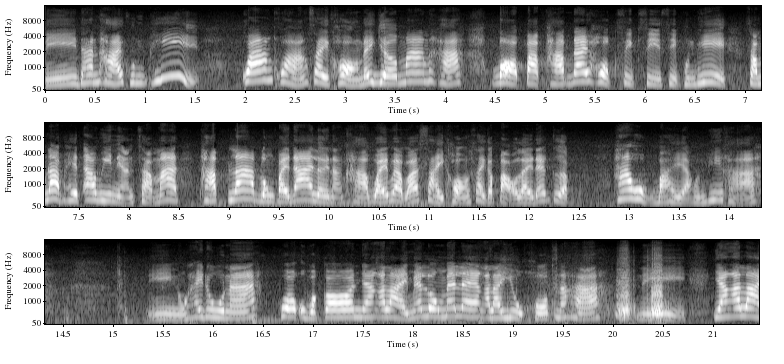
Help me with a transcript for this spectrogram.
นี่ด้านท้ายคุณพี่กว้างขวางใส่ของได้เยอะมากนะคะเบาะปรับพับได้ 60 40 คุณพี่สำหรับ HRV เนี่ยสามารถพับลาบลงไปได้เลยนะคะ ไว้แบบว่าใส่ของใส่กระเป๋าอะไรได้เกือบ 5-6 ใบอะคุณพี่คะ นี่หนูให้ดูนะ พวกอุปกรณ์ยางอะไหล่แม่ลงแม่แรงอะไรอยู่ครบนะคะ นี่ยางอะไหล่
